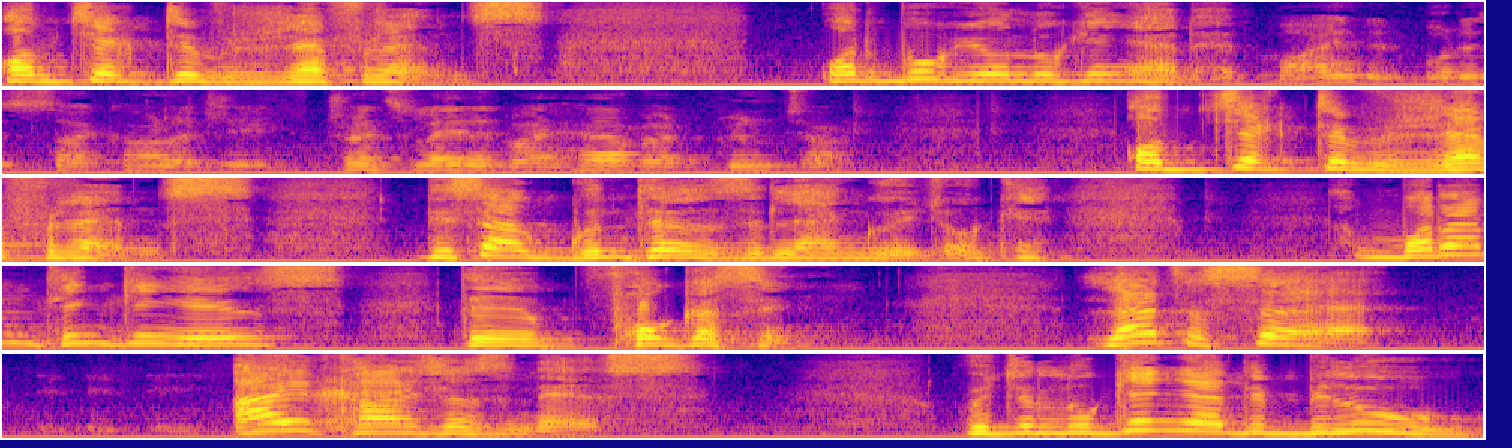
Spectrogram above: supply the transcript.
Objective reference. What book you're looking at it? Mind and Buddhist Psychology, translated by Herbert Guenther. Objective reference. These are Guenther's language, okay? What I'm thinking is the focusing. Let's say eye consciousness, which is looking at the blue,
